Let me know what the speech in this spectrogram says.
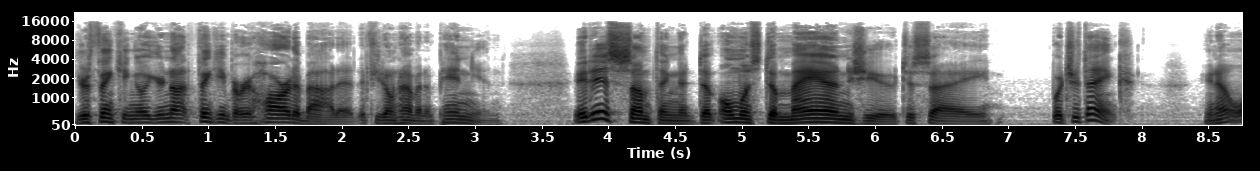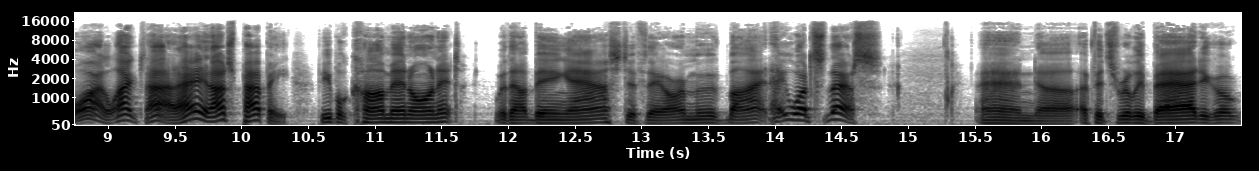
You're thinking, oh, you're not thinking very hard about it if you don't have an opinion. It is something that de- almost demands you to say what you think. You know, oh, I like that. Hey, that's peppy. People comment on it without being asked if they are moved by it. Hey, what's this? And uh, if it's really bad, you go,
